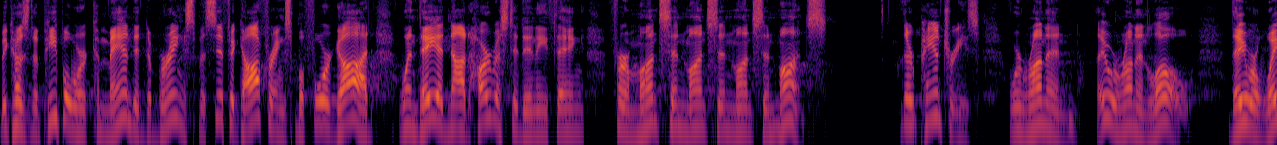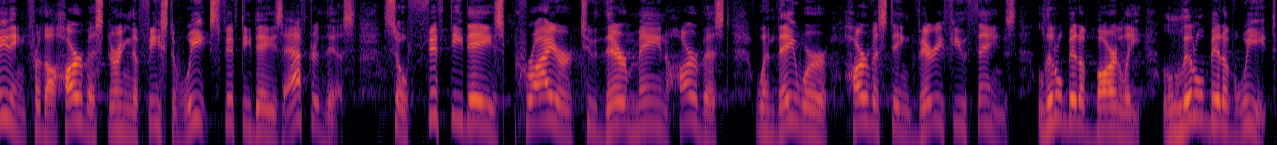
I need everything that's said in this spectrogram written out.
because the people were commanded to bring specific offerings before God when they had not harvested anything for months and months and months and months. Their pantries were running, they were running low. They were waiting for the harvest during the Feast of Weeks 50 days after this. So, 50 days prior to their main harvest, when they were harvesting very few things little bit of barley, little bit of wheat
